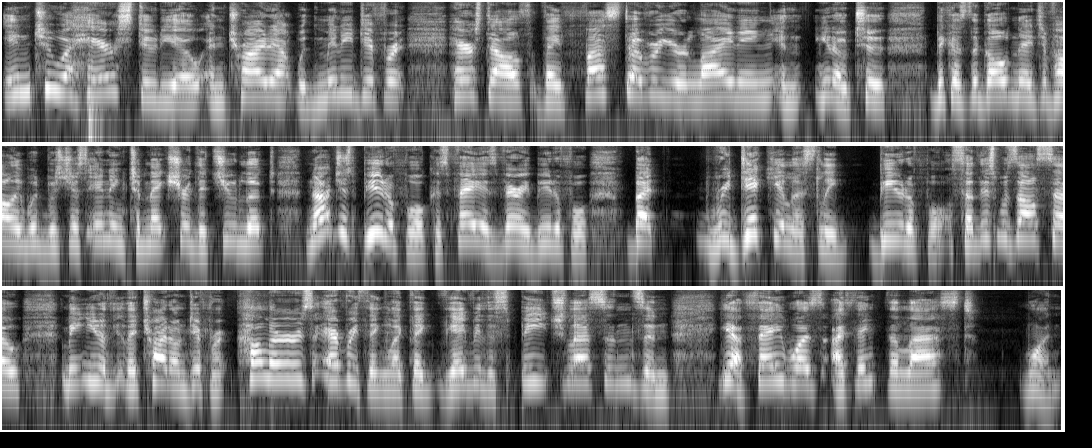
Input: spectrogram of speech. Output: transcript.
into a hair studio and tried out with many different hairstyles. They fussed over your lighting and, you know, to, because the golden age of Hollywood was just ending to make sure that you looked not just beautiful, because Faye is very beautiful, but ridiculously beautiful. So this was also, I mean, you know, they tried on different colors, everything. Like they gave you the speech lessons, and yeah, Faye was, I think, the last one.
